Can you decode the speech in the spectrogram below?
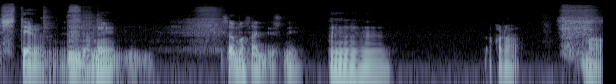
してるんですよね。うん。それはまさにですね。うん。だから、まあ、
